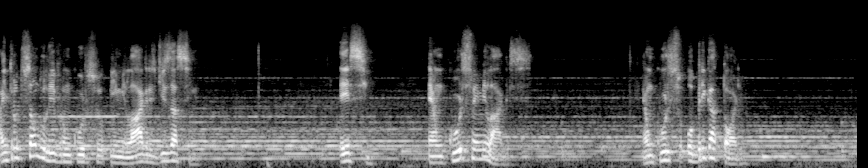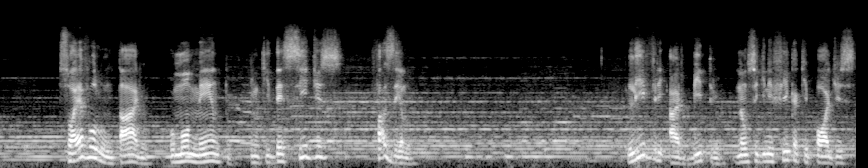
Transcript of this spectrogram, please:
A introdução do livro Um Curso em Milagres diz assim: Esse é um curso em milagres. É um curso obrigatório. Só é voluntário o momento em que decides fazê-lo. Livre arbítrio não significa que podes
